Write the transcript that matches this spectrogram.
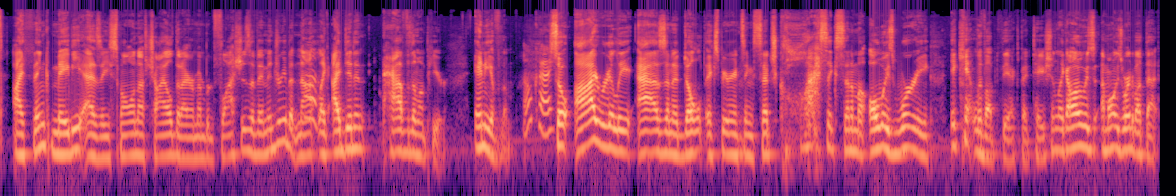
them I think maybe as a small enough child that I remembered flashes of imagery, but not like I didn't have them appear. Any of them. okay So I really, as an adult experiencing such classic cinema, always worry it can't live up to the expectation. Like I always, I'm always worried about that.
